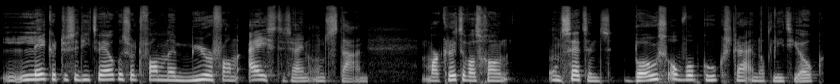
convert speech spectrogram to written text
leek er tussen die twee ook een soort van uh, muur van ijs te zijn ontstaan. Mark Rutte was gewoon ontzettend boos op Wopke Hoekstra en dat liet hij ook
